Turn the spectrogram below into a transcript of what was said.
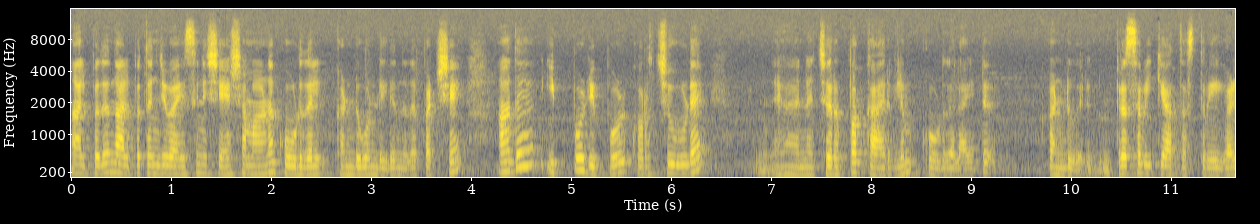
നാൽപ്പത് നാൽപ്പത്തഞ്ച് വയസ്സിന് ശേഷമാണ് കൂടുതൽ കണ്ടുകൊണ്ടിരുന്നത്. പക്ഷേ അത് ഇപ്പോഴിപ്പോൾ കുറച്ചുകൂടെ ചെറുപ്പക്കാരിലും കൂടുതലായിട്ട് കണ്ടുവരുന്നു. പ്രസവിക്കാത്ത സ്ത്രീകൾ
